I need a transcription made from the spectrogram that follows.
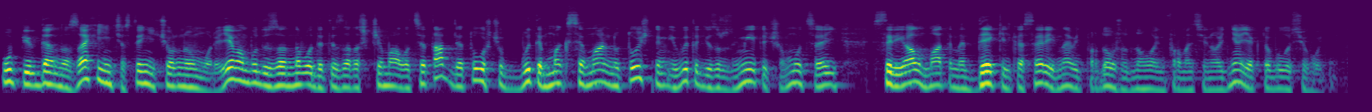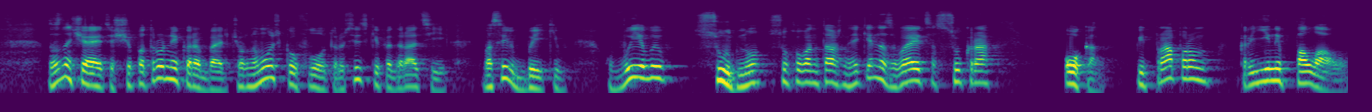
у південно-західній частині Чорного моря. Я вам буду наводити зараз чимало цитат для того, щоб бути максимально точним, і ви тоді зрозумієте, чому цей серіал матиме декілька серій навіть продовж одного інформаційного дня, як то було сьогодні. Зазначається, що патрульний корабель Чорноморського флоту Російської Федерації Василь Биків виявив судно суховантажне, яке називається Сукра Окан під прапором країни Палау.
